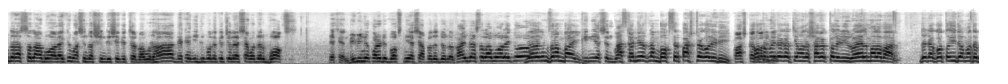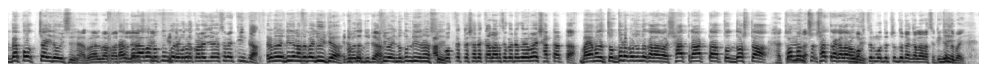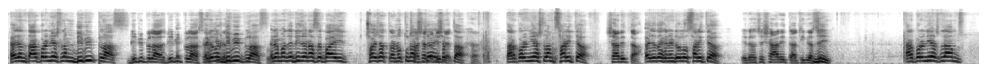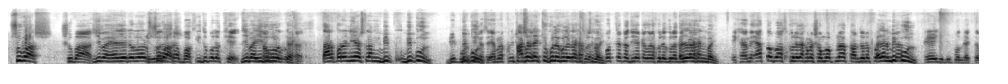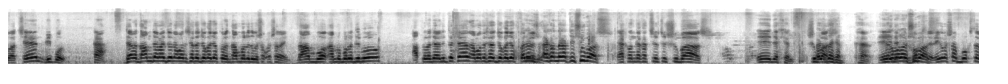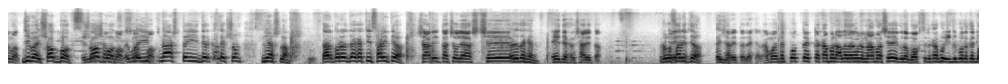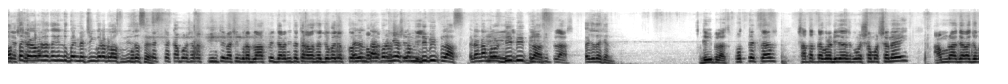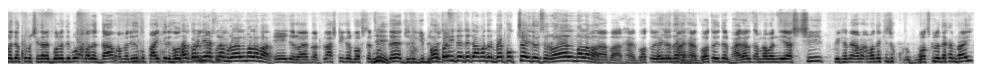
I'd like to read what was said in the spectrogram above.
বন্ধুরা আসসালামু আলাইকুম। আসিন শেখের দেখেন ঈদ উপলক্ষে চলে আসছে আমাদের বক্স দেখেন বিভিন্ন কোয়ালিটি বক্স নিয়ে আসে আপনাদের জন্য। ভাই আসসালামু আলাইকুম। সালাম ভাই। কি নিয়ে আসেন বক্স আজকে নিয়ে আসলাম বক্সের পাঁচটা কোয়ালিটি পাঁচটা প্রথমে quality। দেখাচ্ছি আমাদের সাবেক কোয়ালিটি রয়্যাল মালাবার যেটা গত ঈদে আমাদের ব্যাপক চাহিদা হয়েছে। হ্যাঁ তারপরে আবার নতুন করে- করা যায় আছে ভাই তিনটা। এর মধ্যে ডিজাইন আছে ভাই দুইটা। মধ্যে দুইটা? জি ভাই নতুন ডিজাইন আসছে প্রত্যেকটার সাথে কালার আছে কটা করে ভাই? সাতটা আটটা। ভাই আমাদের চোদ্দটা পর্যন্ত কালার হয়। সাতটা আটটা তো দশটা। হ্যাঁ, কমন 14টা। সাতটা কালার হবে। বক্সের মধ্যে চোদ্দটা কালার আছে ঠিক আছে ভাই। এখন তারপরে নিয়ে আসলাম DB plus DB plus DB plus এটা হলো ডিবি প্লাস এর মধ্যে ডিজাইন আছে ভাই ছয় সাতটা নতুন আসছে এই সপ্তাহ। হ্যাঁ। তারপরে নিয়ে আসলাম সারিতা শাড়িতা এই যে দেখেন এটা হলো সারিতা এটা হচ্ছে শাড়িতা ঠিক আছে। জি। তারপরে নিয়ে আসলাম সুভাষ। সুভাষ। জি ভাই এটা হলো সুভাষ। ঈদ উপলক্ষে? জি ভাই ঈদ উপলক্ষে। হ্যাঁ। তারপরে নিয়ে আসলাম বিপুল। বিপুল, একটু আসেন খুলে- একটু খুলে খুলে দেখাচ্ছি ভাই। প্রত্যেকটা দুই একটা করে খুলে খুলে এই যে দেখান। ভাই। এখানে এত বক্স খুলে দেখানো সম্ভব না তার জন্য বিপুল। এই যে বিপুল দেখতে পাচ্ছেন বিপুল। হ্যাঁ যারা দাম জানার জন্য আমাদের সাথে যোগাযোগ করেন দাম বলে দেবো সমস্যা নাই। দাম আমরা বলে দিব। আপনারা যারা নিতে চান আমাদের সাথে যোগাযোগ করেন এখন- এখন দেখাচ্ছি সুভাষ। এখন দেখাচ্ছে হচ্ছে সুভাষ। এই দেখেন সুভাষ দেখেন। হ্যাঁ এই বলা সুভাষ। এগুলো সব বক্সের মাল। জি ভাই সব বক্স সব বক্স এগুলো ঈদ না আসতে ঈদের কালেকশন নিয়ে আসলাম। তারপরে দেখাচ্ছি সারিতা। শাড়িটা চলে আসছে। এই দেখেন। এই দেখেন শাড়িটা এটা হলো এই শাড়িটা দেখেন আমাদের প্রত্যেকটা কাপড় আলাদা করে নাম আছে এগুলো বক্সের কাপড় ঈদ উপলক্ষে প্রত্যেকটা কাপড়ের সাথে কিন্তু ভাই ম্যাচিং করে ব্লাউজ পিস আছে। প্রত্যেকটা কাপড়ের সাথে প্রিন্টের ম্যাচিং করে ব্লাউজ পিস যারা নিতে চান সাথে যোগাযোগ করবেন তারপরে নিয়ে আসলাম ডিবি প্লাস এটার নাম হলো ডিবি প্লাস প্লাস এই যে দেখেন। ডিবি প্লাস প্রত্যেকটার সাত আটটা করে ডিজাইন কোনো সমস্যা নেই। আমরা যারা যোগাযোগ করব সেখানে বলে দেবো আমাদের দাম। আমরা যেহেতু পাইকারি হোক তারপরে নিয়ে আসলাম রয়্যাল মালাবার এই যে রয়্যাল বার প্লাস্টিকের বক্সের মধ্যে যদি গিফট গত ঈদে যেটা আমাদের ব্যাপক চাহিদা হয়েছে রয়্যাল মালাবার আবার হ্যাঁ গত ঈদের হ্যাঁ গত ঈদের ভাইরাল আমরা আবার নিয়ে আসছি। এখানে আমাদের কিছু বক্স খুলে দেখেন ভাই।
